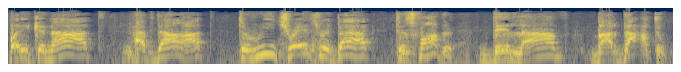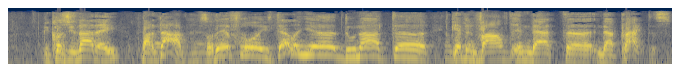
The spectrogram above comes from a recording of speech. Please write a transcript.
But he cannot have da'at to retransfer it back to his father. De lav bar da'atu. Because he's not a bar da'at. So therefore, he's telling you, do not uh, get involved in that uh, in that practice.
